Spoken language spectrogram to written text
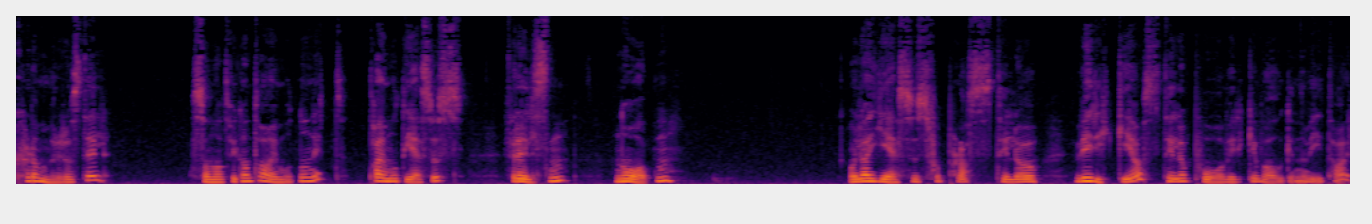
klamrer oss til, sånn at vi kan ta imot noe nytt. Ta imot Jesus, frelsen, nåden. Og la Jesus få plass til å virke i oss, til å påvirke valgene vi tar.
